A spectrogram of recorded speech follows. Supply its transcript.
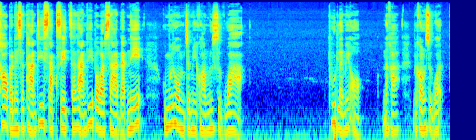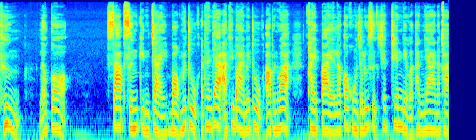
เข้าไปในสถานที่ศักดิ์สิทธิ์สถานที่ประวัติศาสตร์แบบนี้ คุณผู้ชมจะมีความรู้สึกว่า พูดอะไรไม่ออกนะคะ มีความรู้สึกว่าทึ่งแล้วก็ซาบซึ้งกินใจบอกไม่ถูกอธัญญาอธิบายไม่ถูกเอาเป็นว่าใครไปแล้วก็คงจะรู้สึกเช่นเช่นเดียวกับธัญญานะคะ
